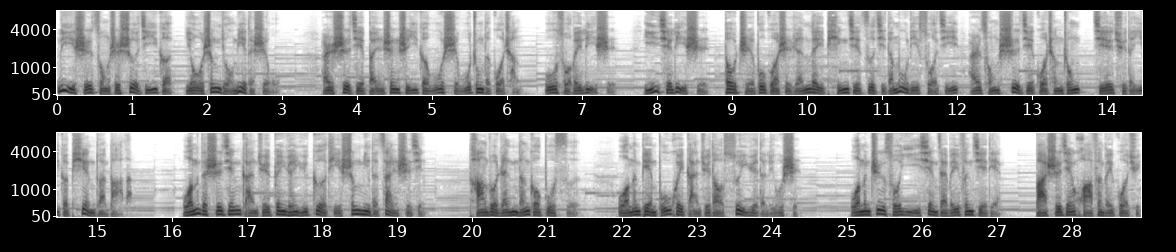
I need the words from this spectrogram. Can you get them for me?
历史总是涉及一个有生有灭的事物。而世界本身是一个无始无终的过程，无所谓历史，一切历史都只不过是人类凭借自己的目力所及而从世界过程中截取的一个片段罢了。我们的时间感觉根源于个体生命的暂时性，倘若人能够不死，我们便不会感觉到岁月的流逝。我们之所以以现在为分界点，把时间划分为过去、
